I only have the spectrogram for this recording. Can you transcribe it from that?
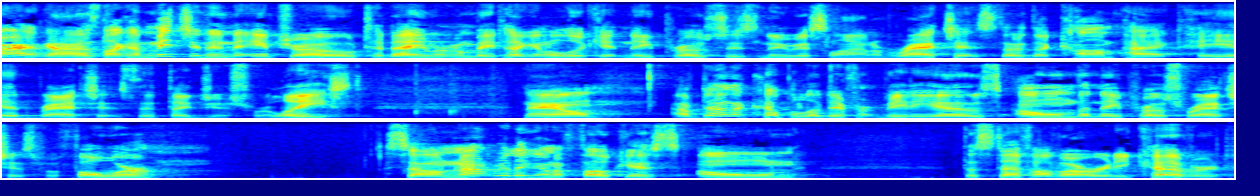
All right, guys, like I mentioned in the intro, today we're going to be taking a look at Nepros' newest line of ratchets. They're the compact head ratchets that they just released. Now, I've done a couple of different videos on the Nepros ratchets before, so I'm not really going to focus on the stuff I've already covered.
